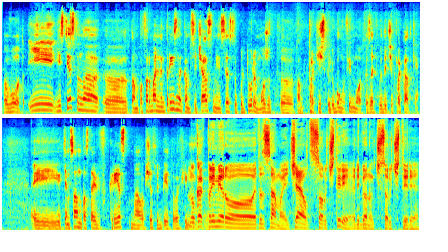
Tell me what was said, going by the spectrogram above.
Вот. И, естественно, э, там по формальным признакам сейчас Министерство культуры может э, там, практически любому фильму отказать в выдаче прокатки. И тем самым поставив крест на вообще судьбе этого фильма. Ну, как, к примеру, этот самый Child 44, ребенок 44,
